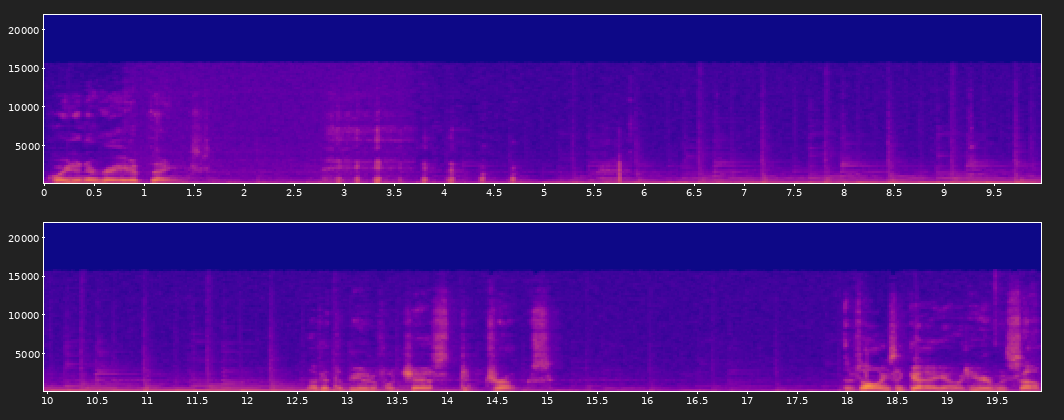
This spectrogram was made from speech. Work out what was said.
Quite an array of things. Look at the beautiful chest and trunks. There's always a guy out here with some.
